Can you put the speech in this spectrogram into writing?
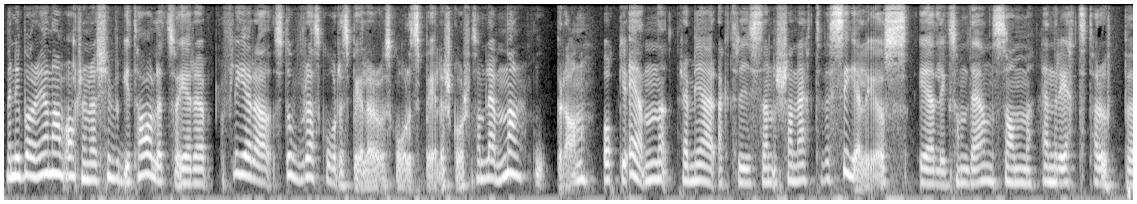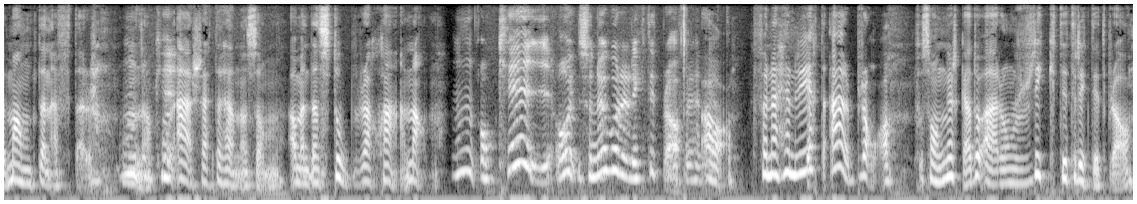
Men i början av 1820-talet så är det flera stora skådespelare och skådespelerskor som lämnar operan. Och en, premiäraktrisen Jeanette Veselius, är liksom den som Henriette tar upp manteln efter. Hon, Mm, okej. hon ersätter henne som ja, men den stora stjärnan. Mm, Okej, oj så nu går det riktigt bra för henne. Ja, för när Henriette är bra på sångerska då är hon riktigt, riktigt bra.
